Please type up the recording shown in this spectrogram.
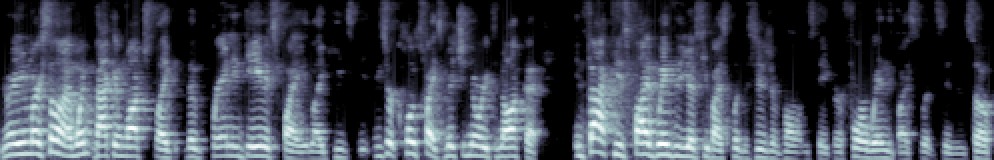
you know what I mean, Marcel? I went back and watched like the Brandon Davis fight. Like he's these are close fights. Michinori Tanaka. In fact, he has five wins in the UFC by split decision, for mistake, or four wins by split decision. So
